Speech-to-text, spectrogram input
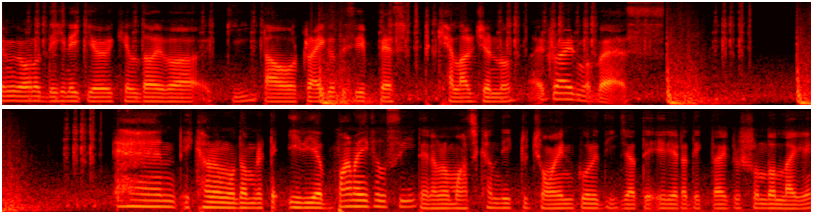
আমি কখনো দেখি নাই কীভাবে খেলতে হয় বা কি, তাও ট্রাই করতেছি বেস্ট খেলার জন্য। I tried my best and এখানের মধ্যে আমরা একটা এরিয়া বানাই ফেলছি। তাই আমরা মাঝখান দিয়ে একটু জয়েন করে দিই, যাতে এরিয়াটা দেখতে একটু সুন্দর লাগে।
